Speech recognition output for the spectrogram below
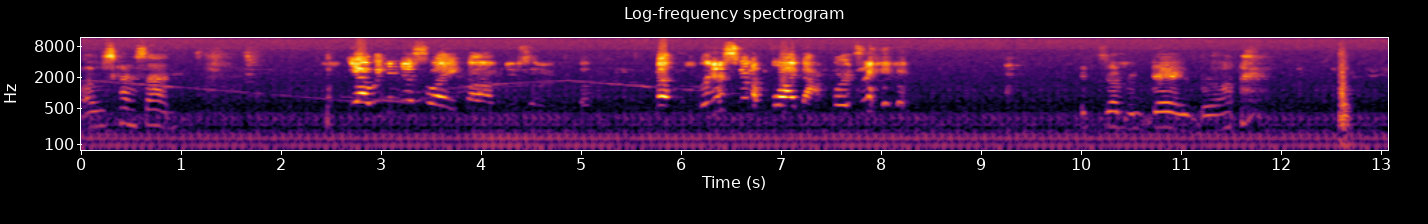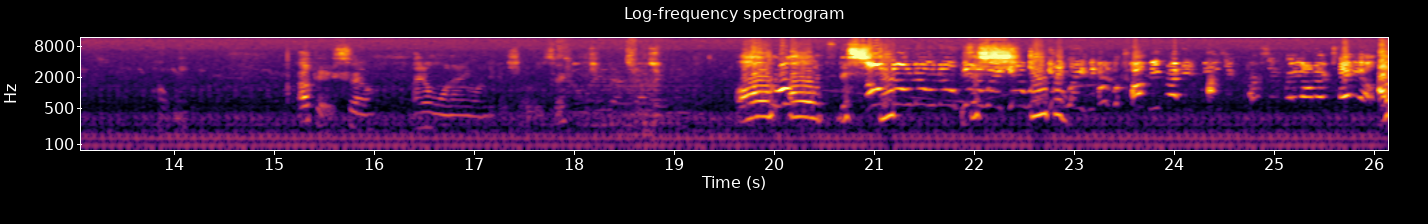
I was kind of sad. yeah, we can just like um do some. Uh, we're just gonna fly backwards. It's every day, bro. Help me. Okay, so I don't want anyone to go solo, sir. Oh no, it's this no, stupid. no, no, no! It's Get a away! Get away! Get stupid- away! I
